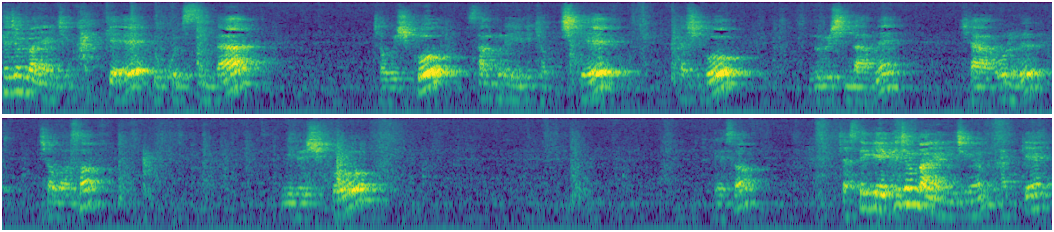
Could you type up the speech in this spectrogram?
회전 방향이 지금 같게 놓고 있습니다. 접으시고 3분의 1이 겹치게 하시고 누르신 다음에 좌우를 접어서 밀으시고 그래서 자, 세 개의 회전 방향이 지금 같게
